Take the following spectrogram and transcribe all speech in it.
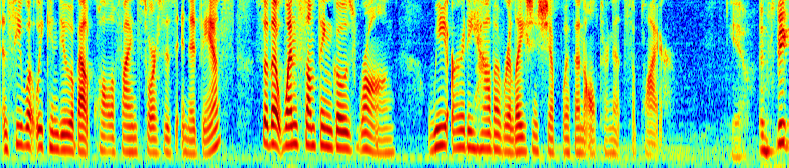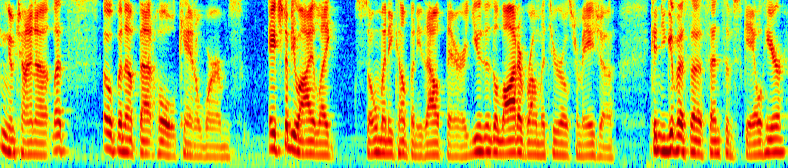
and see what we can do about qualifying sources in advance so that when something goes wrong, we already have a relationship with an alternate supplier. Yeah. And speaking of China, let's open up that whole can of worms. HWI, like so many companies out there, uses a lot of raw materials from Asia. Can you give us a sense of scale here?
